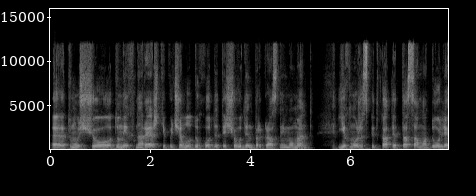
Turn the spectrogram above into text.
Е, тому що до них нарешті почало доходити, що в один прекрасний момент їх може спіткати та сама доля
